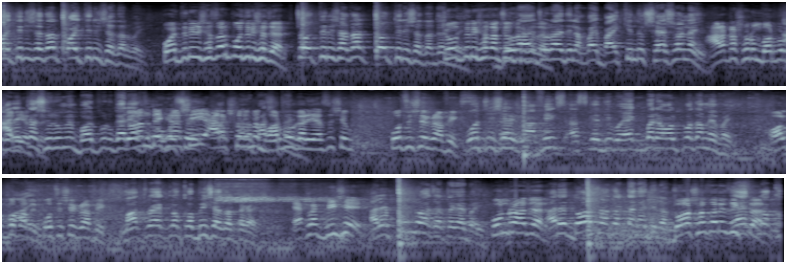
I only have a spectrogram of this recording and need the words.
পঁয়ত্রিশ হাজার পঁয়ত্রিশ হাজার ভাই। পঁয়ত্রিশ হাজার পঁয়ত্রিশ হাজার। চৌত্রিশ হাজার চৌত্রিশ হাজার চৌত্রিশ হাজার 34,000, জোড়ায় জোড়ায় দিলাম। ভাই বাইক কিন্তু শেষ হয় নাই। আর একটা শোরুম ভরপুর গাড়ি আরেকটা আছে। শোরুমে ভরপুর গাড়ি আছে দেখে আসি আরেক শোরুমে ভরপুর গাড়ি আছে সে পঁচিশের গ্রাফিক্স পঁচিশের গ্রাফিক্স আজকে দিব একবারে অল্প দামে ভাই। অল্প দামে পঁচিশে গ্রাফিক্স মাত্র এক লক্ষ বিশ হাজার টাকায়। এক লাখ বিশে? আরে পনেরো হাজার টাকায় ভাই। পনেরো হাজার? আরে দশ হাজার টাকায় দিলাম। দশ হাজারে এক লক্ষ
